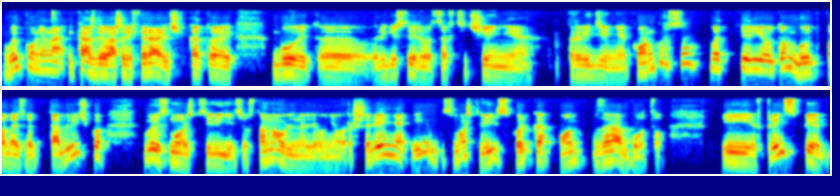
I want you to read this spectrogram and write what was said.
выполнено. И каждый ваш реферальчик, который будет э, регистрироваться в течение проведения конкурса в этот период, он будет попадать в эту табличку. Вы сможете видеть, установлено ли у него расширение, и сможете видеть, сколько он заработал. И, в принципе,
